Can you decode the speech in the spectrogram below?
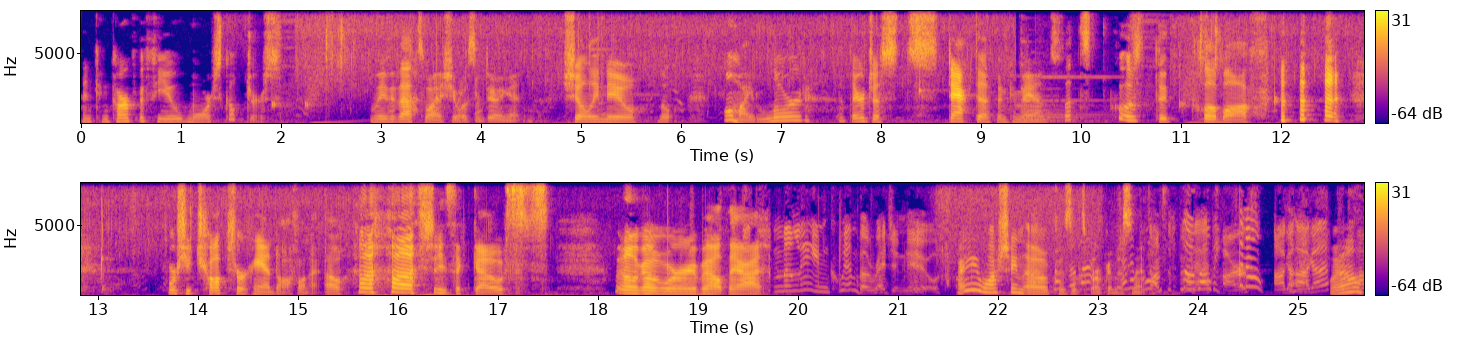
and can carve a few more sculptures. Maybe that's why she wasn't doing it. She only knew the- Oh my lord! They're just stacked up in commands. Let's close the club off. Before she chops her hand off on it. Oh, she's a ghost. We don't gotta worry about that. Why are you washing? Oh, because it's broken, isn't it? Well,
